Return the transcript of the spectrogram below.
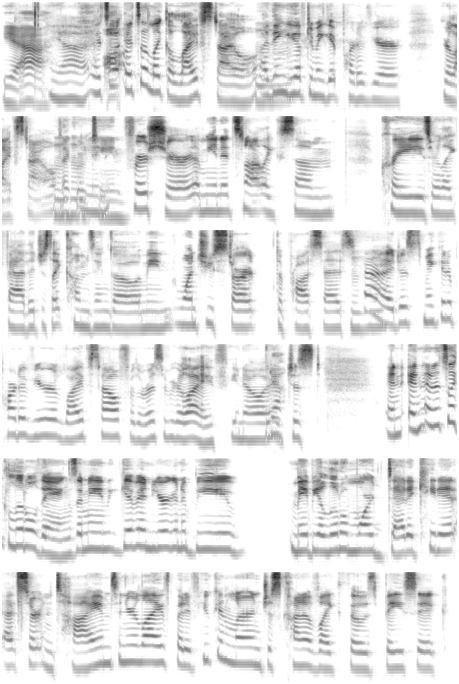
yeah. Yeah, it's Uh, a, it's a like a lifestyle. I Mm-hmm. think you have to make it part of your your lifestyle, Like You know, routine. for sure. I mean, it's not like some craze or like fad that just like comes and go. I mean, once you start the process, Mm-hmm. yeah, just make it a part of your lifestyle for the rest of your life. You know, Yeah. it just and and and it's like little things. I mean, given you're gonna be maybe a little more dedicated at certain times in your life, but if you can learn just kind of like those basic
